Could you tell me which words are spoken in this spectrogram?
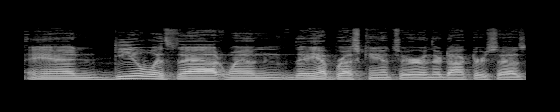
and deal with that when they have breast cancer and their doctor says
